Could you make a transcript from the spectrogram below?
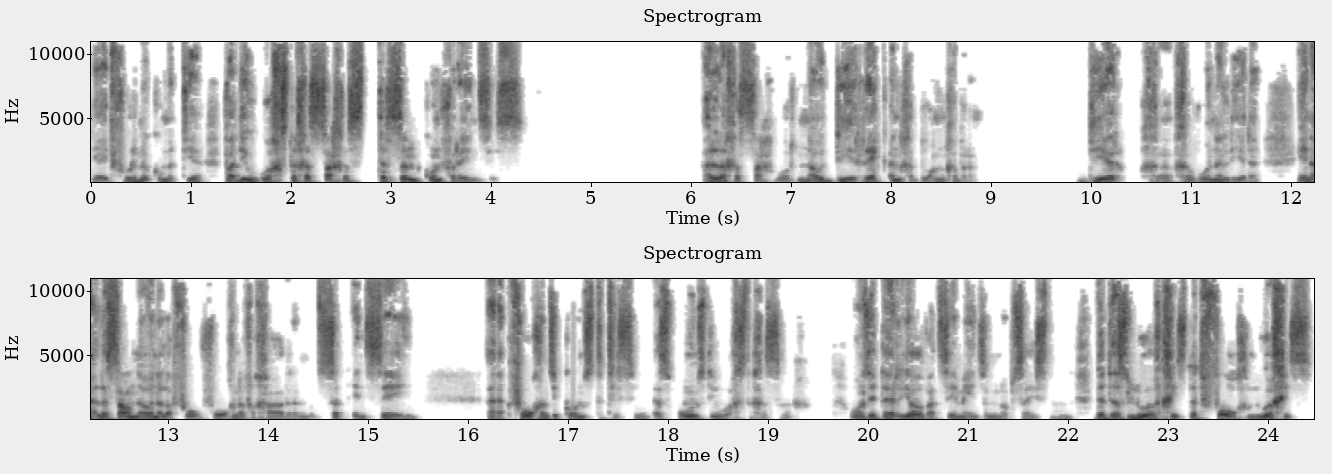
die uitvoerende komitee wat die hoogste gesag is tussen konferensies. Hulle gesag word nou direk in gedwang gebring deur ge gewone lede en hulle sal nou in hulle vol volgende vergadering moet sit en sê uh, volgens die konstitusie is ons die hoogste gesag. Ons het 'n reël wat sê mense moet op sy staan. Dit is logies, dit volg logies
